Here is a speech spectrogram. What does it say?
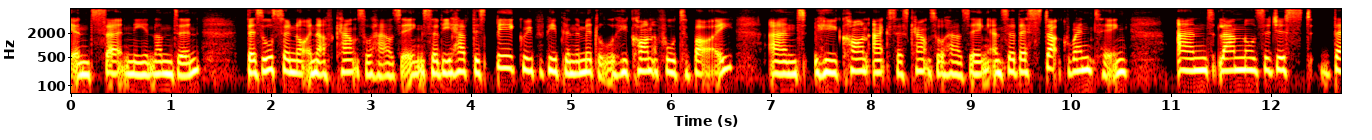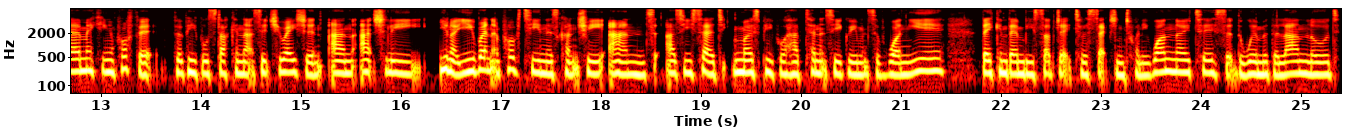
and certainly in London. There's also not enough council housing. So you have this big group of people in the middle who can't afford to buy and who can't access council housing. And so they're stuck renting and landlords are just they're making a profit for people stuck in that situation and actually you know you rent a property in this country and as you said most people have tenancy agreements of one year they can then be subject to a section 21 notice at the whim of the landlord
